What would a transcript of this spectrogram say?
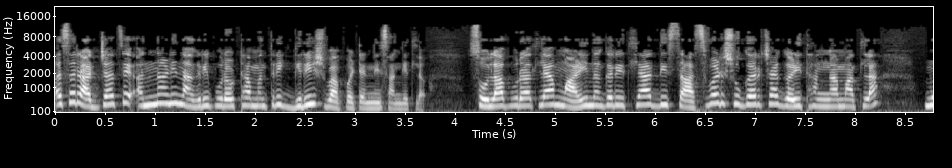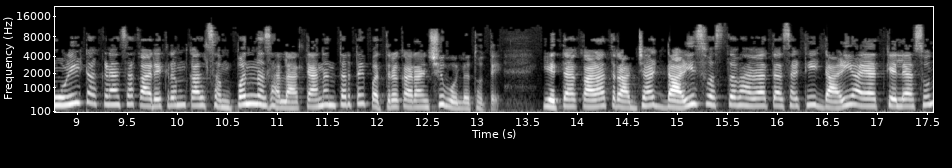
असं राज्याचे अन्न आणि नागरी पुरवठा मंत्री गिरीश बापट यांनी सांगितलं. सोलापुरातल्या माळीनगर इथल्या दी सासवड शुगरच्या गळीत हंगामातला मोळी टाकण्याचा कार्यक्रम काल संपन्न झाला. त्यानंतर ते पत्रकारांशी बोलत होते. येत्या काळात राज्यात डाळी स्वस्त व्हाव्या त्यासाठी डाळी आयात केल्या असून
